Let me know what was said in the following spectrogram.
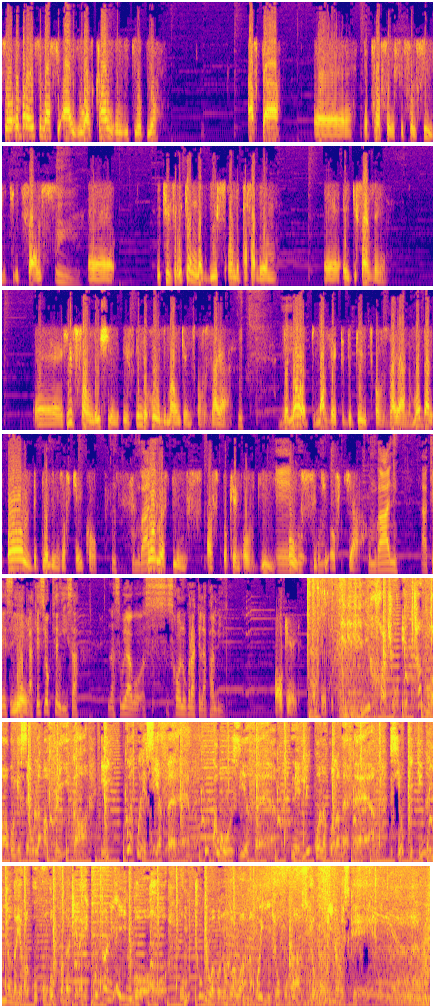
So Emperor Selassie I, he was crowned in Ethiopia after uh, the prophecy fulfilled itself. mm. Uh, it is written like this on the Pasadem uh, 87. Uh, his foundation is in the holy mountains of Zion. the Lord loveth the gates of Zion more than all the dwellings of Jacob. Glorious things are spoken of thee, Eh, O city of Jah. Kumgani, akhe si Yeah. akhe siyokuthengisa nasibuyako s- sikhona ukuragela phambili Okay. Imirhatsho ethandwako ngesewula afrika. Ikwekwecfm ukhosi fm neligwalagwala fm ziyogidinga inyanga yamagugu ngokuvakatshela umthumbi wabonongorwana oyindlovukazi yombino wesikhethu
